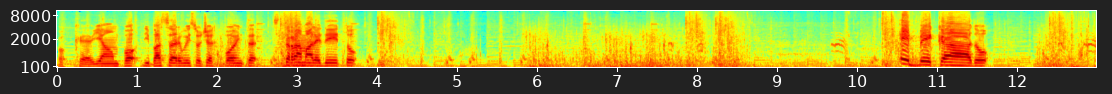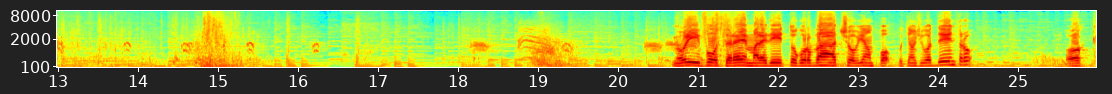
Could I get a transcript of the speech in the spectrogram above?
Ok, vediamo un po' di passare questo checkpoint stramaledetto. E beccato. Volevi fottere, eh, maledetto corvaccio. Vediamo un po', buttiamoci qua dentro. Ok,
